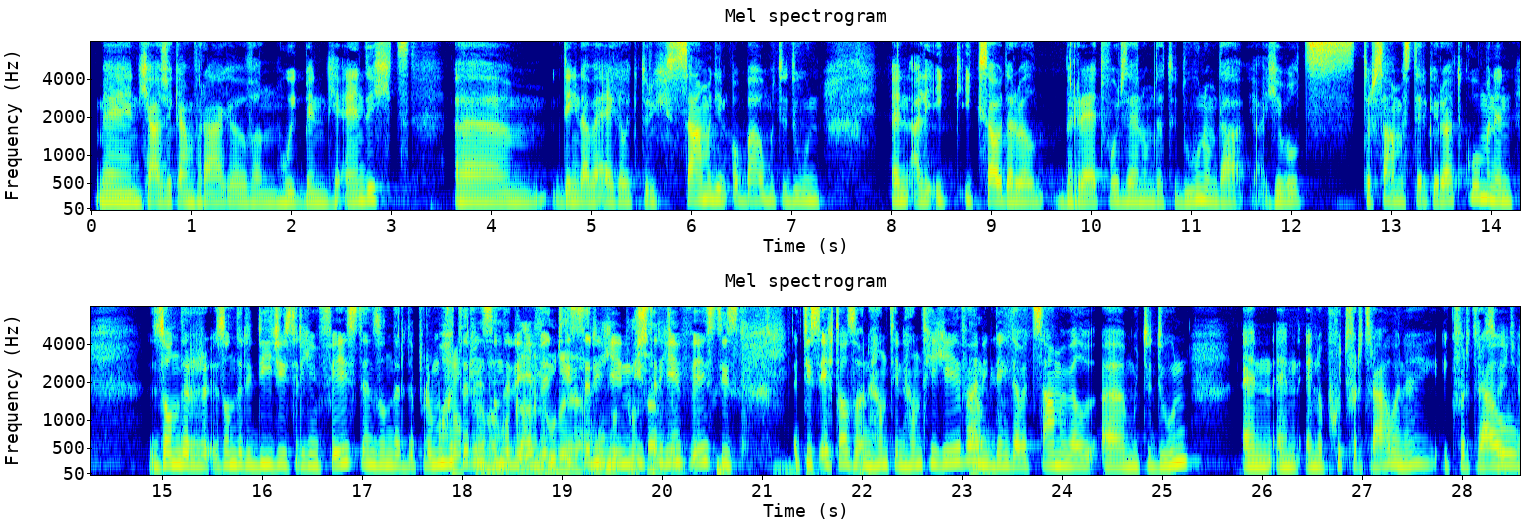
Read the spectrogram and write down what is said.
mijn gage kan vragen van hoe ik ben geëindigd. Um, ik denk dat we eigenlijk terug samen die opbouw moeten doen. En allee, ik, ik zou daar wel bereid voor zijn om dat te doen, omdat ja, je wilt er samen sterker uitkomen. En zonder, zonder de DJ is er geen feest en zonder de promotor, Klopt, zonder de event is, er geen, is er geen feest. Dus het is echt wel zo een hand in hand gegeven. En ik denk dat we het samen wel uh, moeten doen. En, en, en op goed vertrouwen. Hè. Ik vertrouw,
